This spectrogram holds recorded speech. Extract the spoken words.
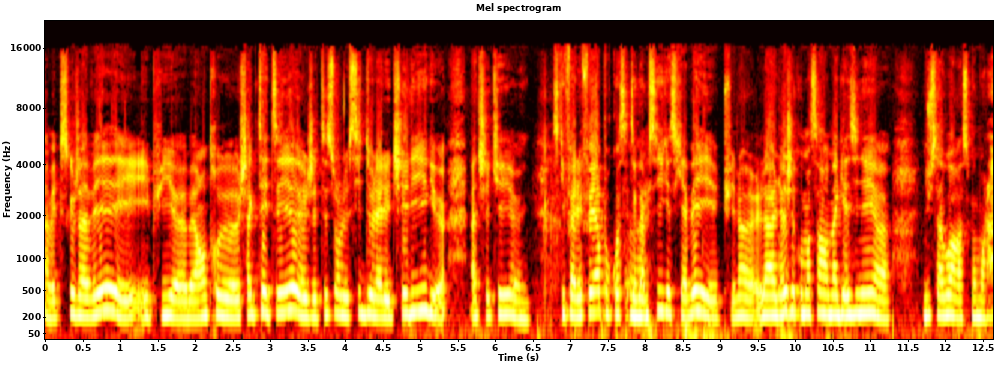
avec ce que j'avais et, puis bah, entre chaque tété, j'étais sur le site de la Leche League à checker ce qu'il fallait faire, pourquoi c'était comme ci, qu'est-ce qu'il y avait et puis là là là j'ai commencé à emmagasiner du savoir à ce moment-là.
